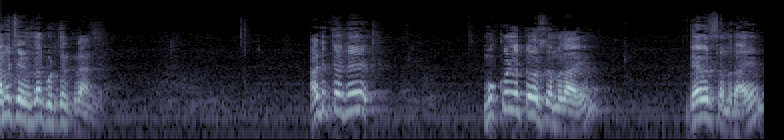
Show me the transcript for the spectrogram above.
அமைச்சர்கள் தான் கொடுத்திருக்கிறாங்க. அடுத்தது முக்குளத்தோர் சமுதாயம் தேவர் சமுதாயம்.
